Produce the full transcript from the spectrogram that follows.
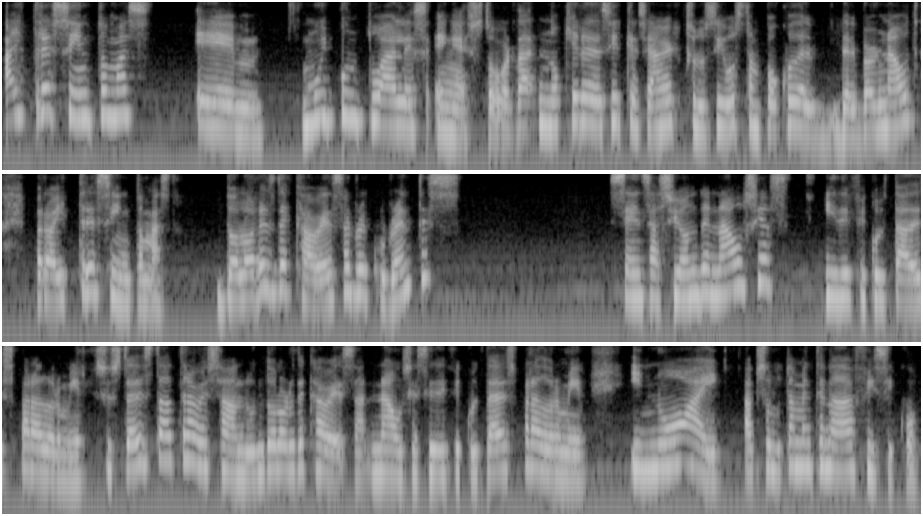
hay tres síntomas em, muy puntuales en esto, ¿verdad? No quiere decir que sean exclusivos tampoco del, del burnout, pero hay tres síntomas dolores de cabeza recurrentes, sensación de náuseas y dificultades para dormir. Si usted está atravesando un dolor de cabeza, náuseas y dificultades para dormir y no hay absolutamente nada físico,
